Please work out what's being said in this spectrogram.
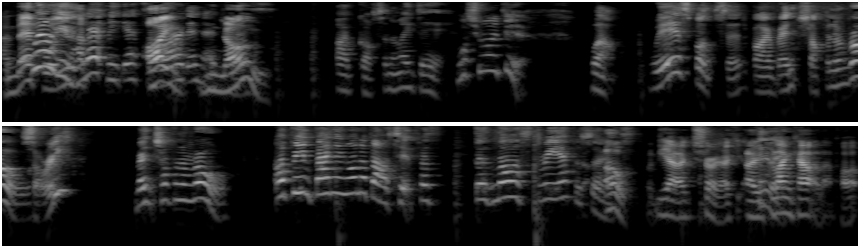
And therefore, Will you, have. To let me get a I word in edgewise? I've got an idea. What's your idea? Well, we're sponsored by Rent Shuffle and Roll. Sorry. Rent Shuffle and Roll. I've been banging on about it for the last three episodes. Oh, yeah. Sorry, I, I Anyway. blank out of that part.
